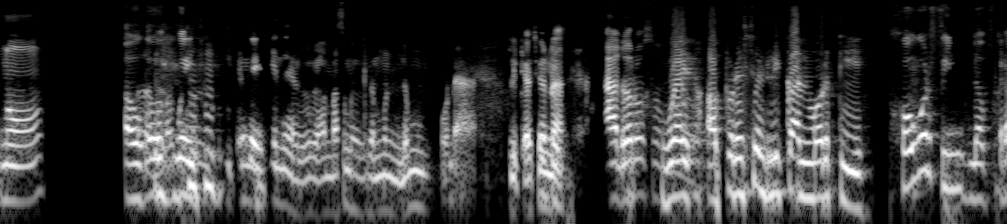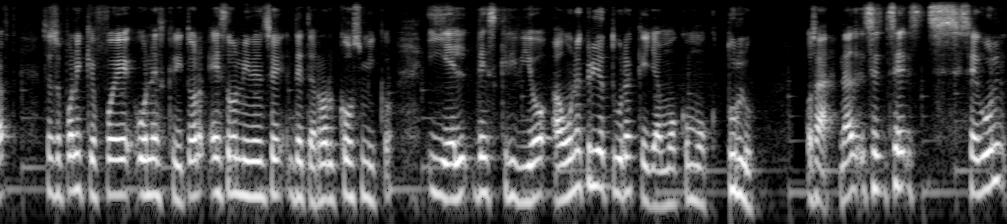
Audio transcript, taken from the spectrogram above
no. Oh, oh, güey, ¿quién es? Más o menos una explicación a, a Güey, aparece Enrique and Morty. Howard Philip Lovecraft se supone que fue un escritor estadounidense de terror cósmico y él describió a una criatura que llamó como Cthulhu. O sea, según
